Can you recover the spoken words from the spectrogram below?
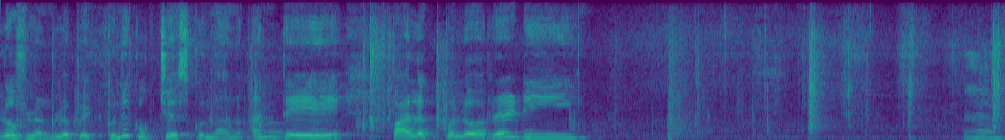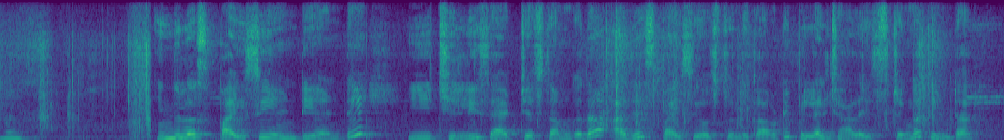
లో ఫ్లేమ్లో పెట్టుకుని కుక్ చేసుకున్నాను. అంతే. పాలక్ పులావ్ రెడీ. ఇందులో స్పైసీ ఏంటి అంటే ఈ చిల్లీస్ యాడ్ చేస్తాం కదా అదే స్పైసీ వస్తుంది కాబట్టి పిల్లలు చాలా ఇష్టంగా తింటారు.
